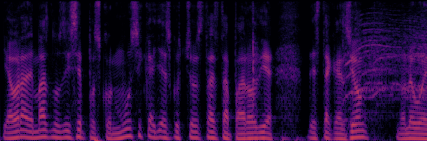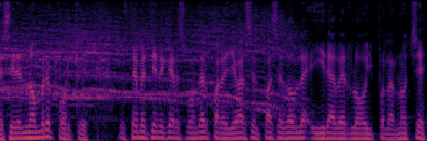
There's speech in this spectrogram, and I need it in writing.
Y ahora además nos dice, pues con música, ya escuchó esta, esta parodia de esta canción, no le voy a decir el nombre porque usted me tiene que responder para llevarse el pase doble e ir a verlo hoy por la noche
